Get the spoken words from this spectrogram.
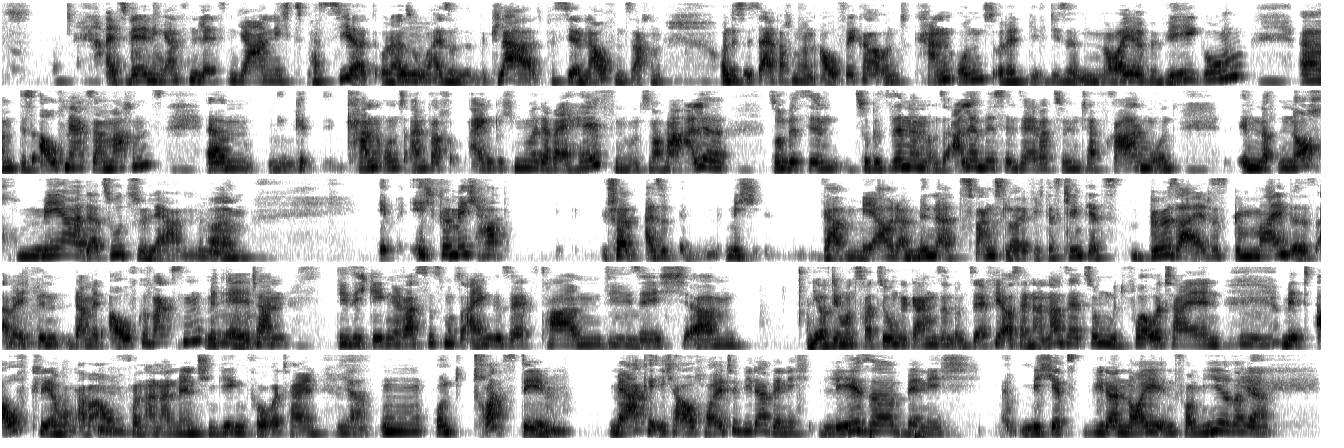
als wäre in den ganzen letzten Jahren nichts passiert oder so. Mhm. Also klar, es passieren laufend Sachen. Und es ist einfach nur ein Aufwecker und kann uns oder die, diese neue Bewegung ähm, des Aufmerksammachens ähm, Mhm. kann uns einfach eigentlich nur dabei helfen, uns nochmal alle so ein bisschen zu besinnen, uns alle ein bisschen selber zu hinterfragen und noch mehr dazu zu lernen. Mhm. Ähm, ich für mich habe schon, also mich ja, mehr oder minder zwangsläufig. Das klingt jetzt böser, als es gemeint ist, aber Mhm. ich bin damit aufgewachsen mit Mhm. Eltern, die sich gegen Rassismus eingesetzt haben, die Mhm. sich, ähm, die auf Demonstrationen gegangen sind und sehr viel Auseinandersetzung mit Vorurteilen, Mhm. mit Aufklärung aber auch von anderen Menschen gegen Vorurteilen. Ja. Mm, Und trotzdem merke ich auch heute wieder, wenn ich lese, wenn ich mich jetzt wieder neu informiere, Ja.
